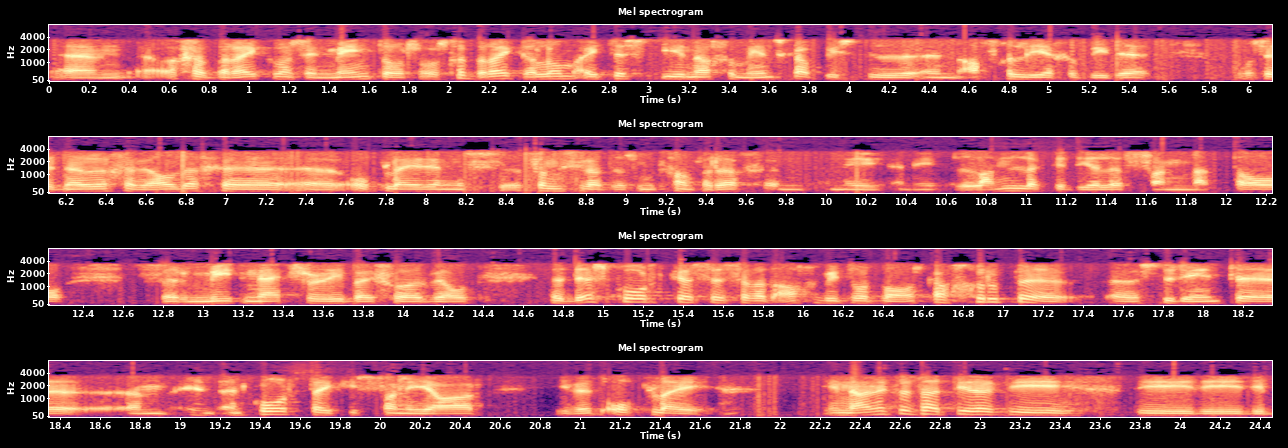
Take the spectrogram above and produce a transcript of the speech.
ehm um, gebruik ons en mentors. Ons gebruik hulle om uit te stuur na gemeenskappies toe in afgeleë gebiede. Ons het nou 'n geweldige uh, opleidingsfunksie wat ons moet gaan verrig in in die in die landelike dele van Natal vir Meet Naturally byvoorbeeld. Nou dis kort kursusse wat aangebied word waar ons kan groepe uh, studente um, in in kort tydjies van die jaar, jy weet, oplei En dan het ons natuurlik die die die die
